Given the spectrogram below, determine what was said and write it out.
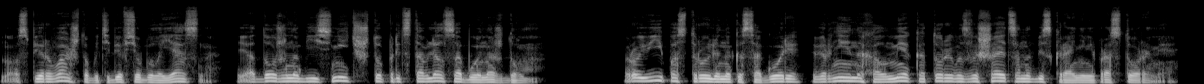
Но сперва, чтобы тебе все было ясно, я должен объяснить, что представлял собой наш дом. Руи построили на Косогоре, вернее, на холме, который возвышается над бескрайними просторами.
